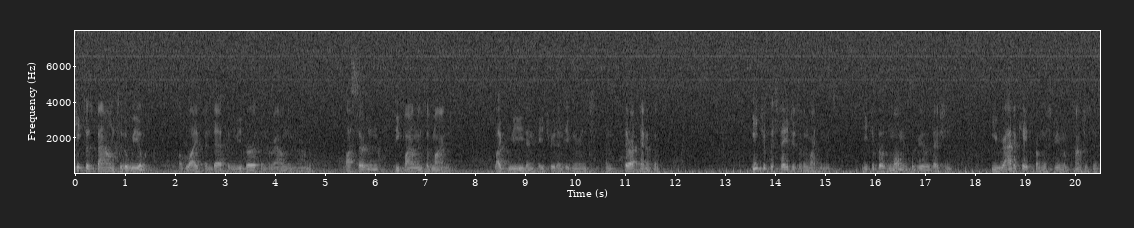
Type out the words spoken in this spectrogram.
keeps us bound to the wheel of life and death and rebirth and around and around are certain defilements of mind, like greed and hatred and ignorance, and there are ten of them. Each of the stages of enlightenment, each of those moments of realization, eradicate from the stream of consciousness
